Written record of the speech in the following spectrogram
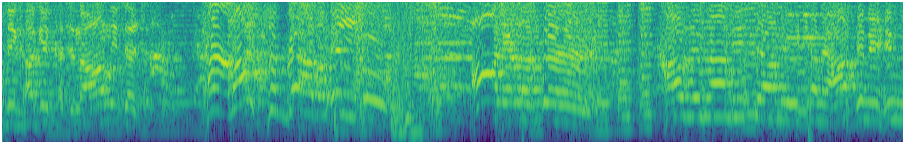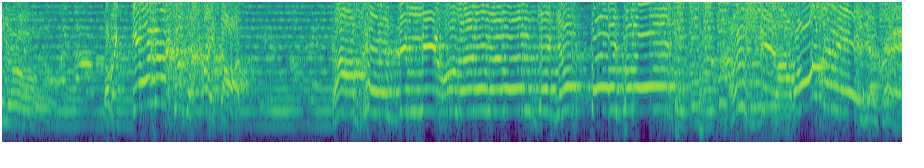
আলী বদ্দি খাকে খাজনা নিতে এসেছে আমার চুপে হিন্দু খাজনা নিতে আমি এখানে আসিনি হিন্দু তবে কে এসেছে শয়তান কাফের জিম্মি উদয় করে গেছে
